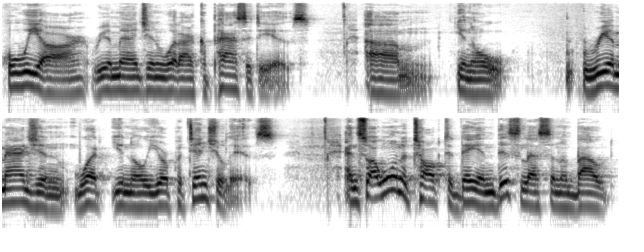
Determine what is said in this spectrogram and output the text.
who we are, reimagine what our capacity is. Um, you know, reimagine what, you know, your potential is. And so I want to talk today in this lesson about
